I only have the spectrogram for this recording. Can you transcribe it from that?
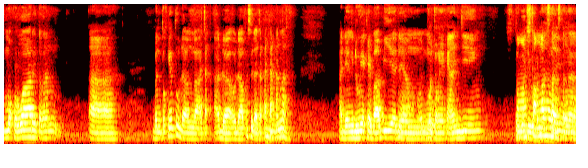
mau keluar gitu kan. Eh, bentuknya tuh udah nggak acak ada udah apa sih udah acak-acakan lah ada yang hidungnya kayak babi ada yang mocongnya kayak anjing. Setengah-setengah pernah lah setengah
